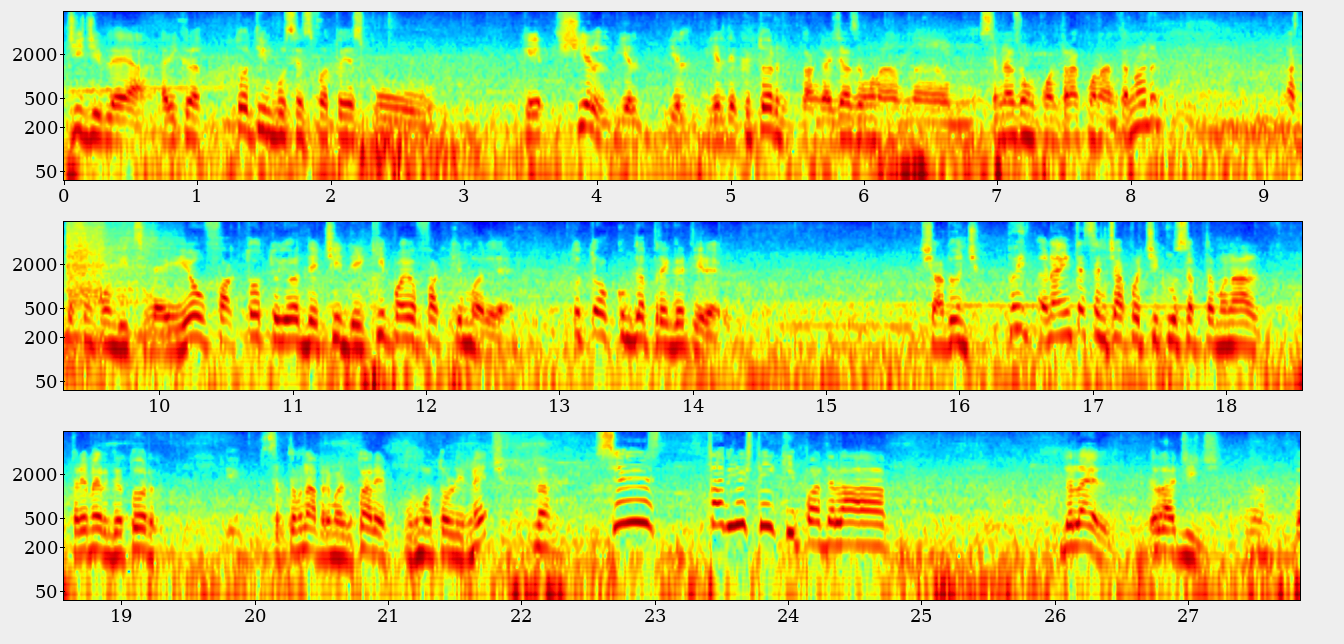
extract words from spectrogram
Gigi le ia. Adică tot timpul se sfătuiesc cu că el- și el, el, el, el de câte ori angajează un, an- semnează un contract cu un antrenor, astea sunt condițiile. Eu fac totul, eu decid de echipa, eu fac schimbările. Tu te ocupi de pregătire. Și atunci, Păi- înainte să înceapă ciclul săptămânal premergător, săptămâna premergătoare următorului meci, Da. se stabilește echipa de la de la el, de la Gigi. Da. Pe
